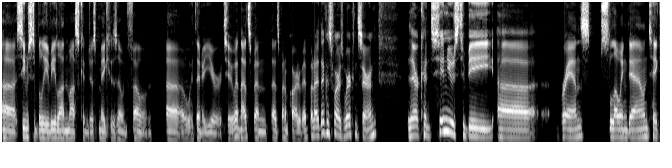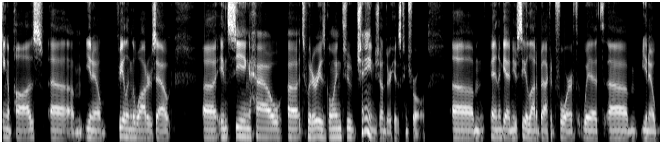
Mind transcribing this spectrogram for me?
uh, seems to believe Elon Musk can just make his own phone uh, within a year or two, and that's been that's been a part of it. But I think as far as we're concerned, there continues to be uh, brands slowing down, taking a pause, um, you know, feeling the waters out uh, in seeing how uh, Twitter is going to change under his control. Um, and again, you see a lot of back and forth with, um, you know,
